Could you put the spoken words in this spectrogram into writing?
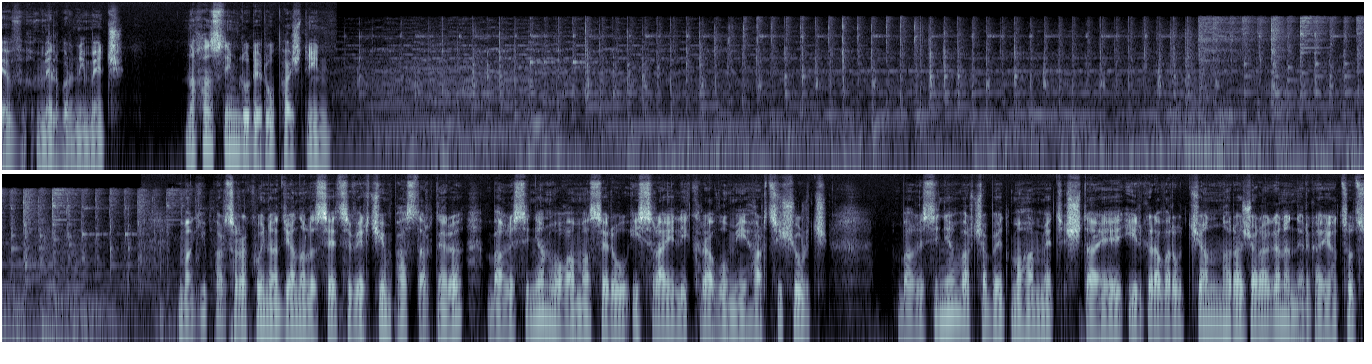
եւ Մելբուրնի մեջ։ Նախանցնիմ լուրերով փաշտին Մագի բարձրակույն ադյանը լսեց վերջին փաստարկները Բաղեսինյան հողամասերու Իսրայելի քրավումի հարցի շուրջ։ Բաղեսինյան վարչապետ Մոհամեդ Շտայե իր գրավարության հրաժարականը ներկայացուց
